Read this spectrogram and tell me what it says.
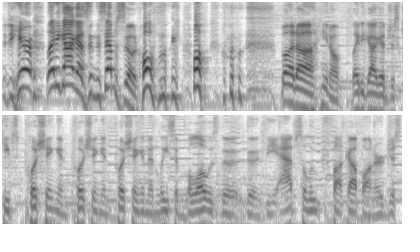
did you hear Lady Gaga's in this episode? Oh, my, oh. but uh, you know, Lady Gaga just keeps pushing and pushing and pushing, and then Lisa blows the the, the absolute fuck up on her. Just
